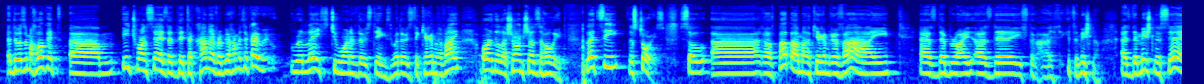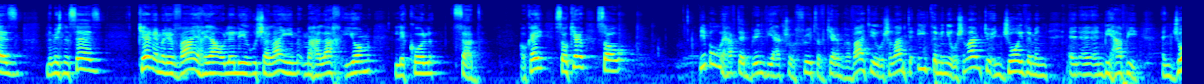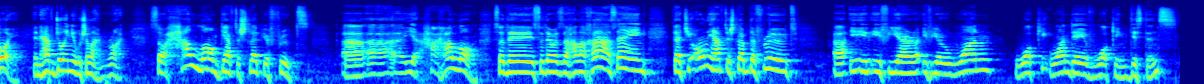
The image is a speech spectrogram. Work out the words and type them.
there was a machloket. Um, each one says that the takana of Rabbi Yochanan Zakkai relates to one of those things, whether it's the Kerem Ravai or the Lashon Shel Zahorit. Let's see the stories. So uh, Rav Papa Amar Kerem Ravai, as the as the I think it's a Mishnah, as the Mishnah says, the Mishnah says, Kerem Ravai haya ole לירושלים מהלך yom lekol tzad. Okay, so so people will have to bring the actual fruits of Kerem Ravai to Yerushalayim to eat them in Yerushalayim, to enjoy them and, and, and, and be happy, enjoy, and have joy in Yerushalayim. Right. So how long do you have to schlep your fruits Uh, uh, yeah, how, how long? So the so there was a halacha saying that you only have to schlep the fruit uh, if, you're if you're one walking one day of walking distance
